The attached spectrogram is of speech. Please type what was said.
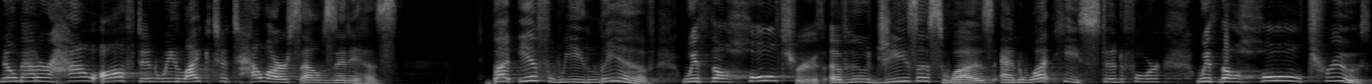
no matter how often we like to tell ourselves it is. But if we live with the whole truth of who Jesus was and what he stood for, with the whole truth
